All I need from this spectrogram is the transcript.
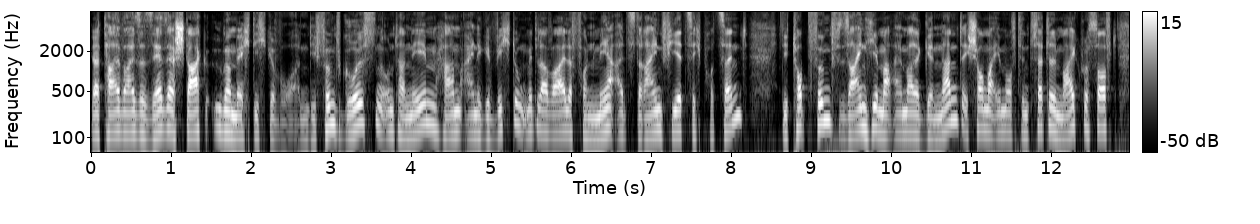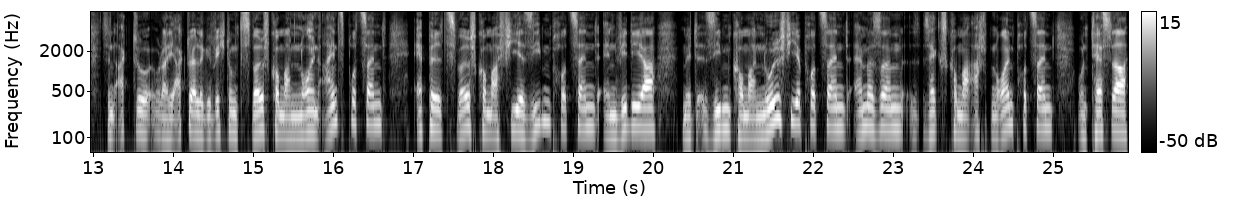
ja teilweise sehr, sehr stark übermächtig geworden. Die fünf größten Unternehmen haben eine Gewichtung mittlerweile von mehr als 43 Prozent. Die Top 5 seien hier mal einmal genannt. Ich schaue mal eben auf den Zettel. Microsoft sind aktu oder die aktuelle Gewichtung 12,91 Prozent, Apple 12,47 Prozent, Nvidia mit 7,04 Prozent, Amazon 6,89 Prozent und Tesla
